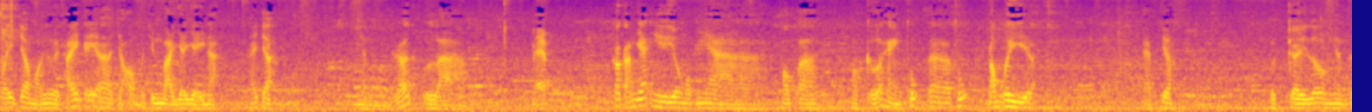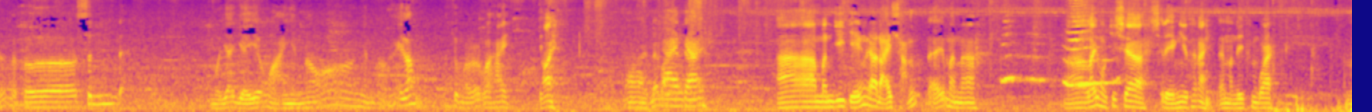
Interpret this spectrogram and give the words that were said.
Quay cho mọi người thấy cái à, chỗ mà trưng bày gia vị nè. Thấy chưa? Nhìn rất là đẹp. Có cảm giác như vô một nhà một à, một cửa hàng thuốc à, thuốc đông y vậy đó. đẹp chưa? Cực kỳ luôn nhìn rất là tơ xinh đẹp. Mà gia vị ở ngoài nhìn nó nhìn nó hay lắm. Nói chung là rất là hay. Rồi rồi bye bye em trai. À, mình di chuyển ra đại sảnh để mình à, à, lấy một chiếc xe xe điện như thế này để mình đi tham quan. Ừ.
